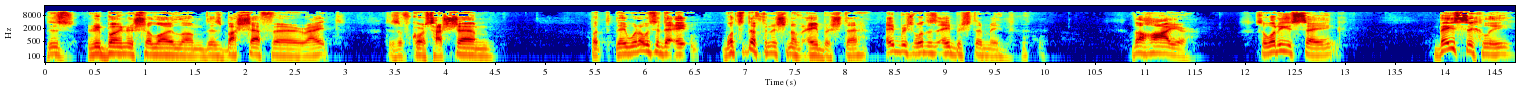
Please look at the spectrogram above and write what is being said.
There's Ribono Shel Olam, there's Bashefer, right? There's of course Hashem. But they would always say, the, what's the definition of Ebershter? Ebershter, what does Ebershter mean? the higher. So what are you saying? Basically,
